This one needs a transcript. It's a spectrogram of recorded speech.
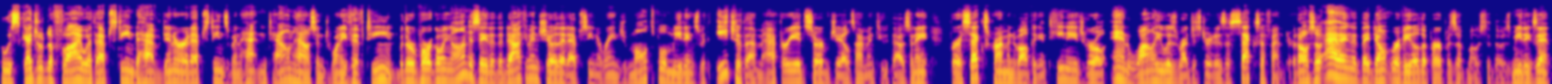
who was scheduled to fly with Epstein to have dinner at Epstein's Manhattan townhouse in 2015. With the report going on to say that the documents show that Epstein arranged multiple meetings with each of them after he had served jail time in 2008 for a sex crime involving a teenage girl and while he was registered as a sex offender, but also adding that they don't reveal the purpose of most of those meetings, and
